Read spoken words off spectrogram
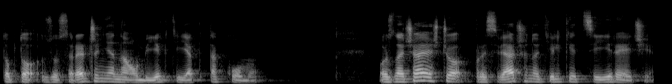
тобто зосередження на об'єкті як такому. Означає, що присвячено тільки цій речі.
